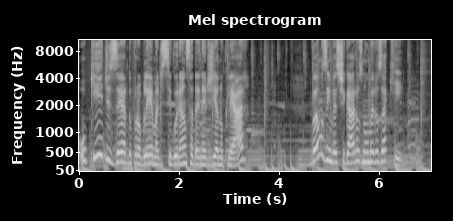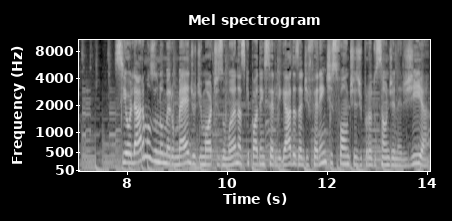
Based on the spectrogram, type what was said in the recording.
o que dizer do problema de segurança da energia nuclear? Vamos investigar os números aqui. Se olharmos o número médio de mortes humanas que podem ser ligadas a diferentes fontes de produção de energia,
